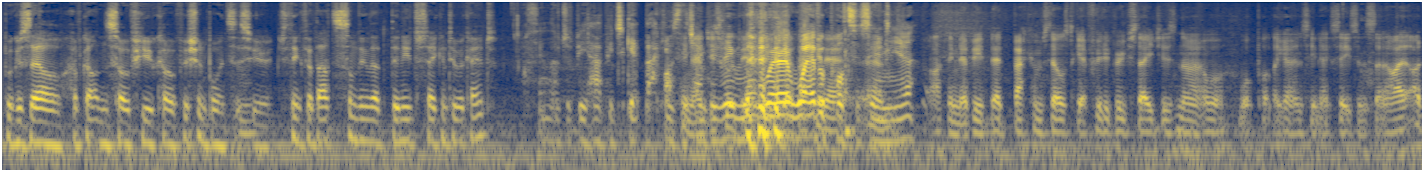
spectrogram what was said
because they'll have gotten so few coefficient points this mm. year. Do you think that that's something that they need to take into account? I think they'll just be happy to get back into the Champions League, where, whatever pot it's in. Yeah, I think they'd be they'd back themselves to get through the group stages, no matter what, what pot they go and see next season. So I, I,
